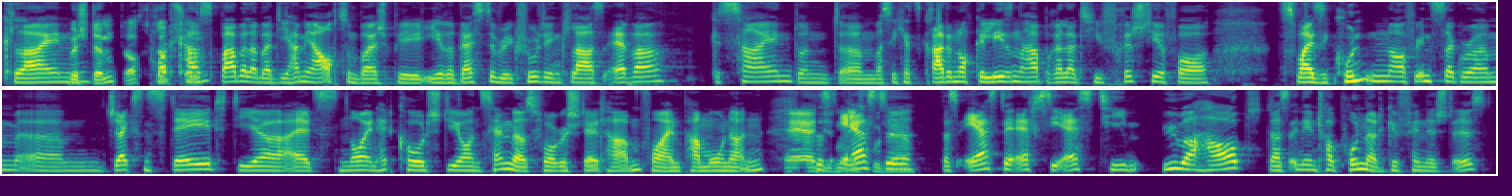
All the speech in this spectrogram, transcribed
kleinen Podcast-Bubble, aber die haben ja auch zum Beispiel ihre beste Recruiting-Class ever gesigned und ähm, was ich jetzt gerade noch gelesen habe, relativ frisch hier vor zwei Sekunden auf Instagram ähm, Jackson State, die ja als neuen Headcoach Dion Sanders vorgestellt haben vor ein paar Monaten. Ja, das, erste, gut, ja. das erste FCS-Team überhaupt, das in den Top 100 gefinisht ist.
